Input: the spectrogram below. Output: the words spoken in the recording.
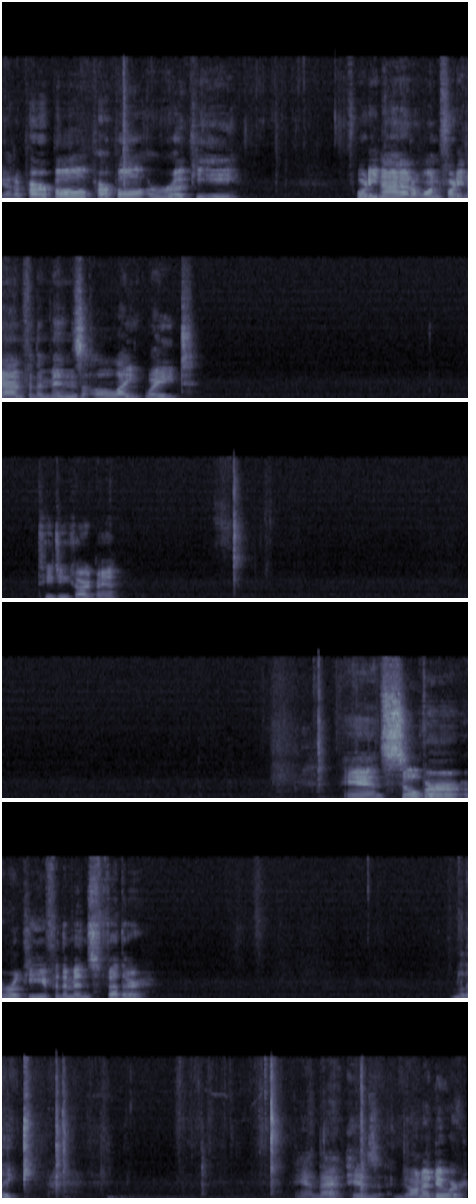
We got a purple. Purple, a rookie. 49 out of 149 for the men's lightweight. TG card, And silver, rookie for the men's feather. Blake. And that is gonna do her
